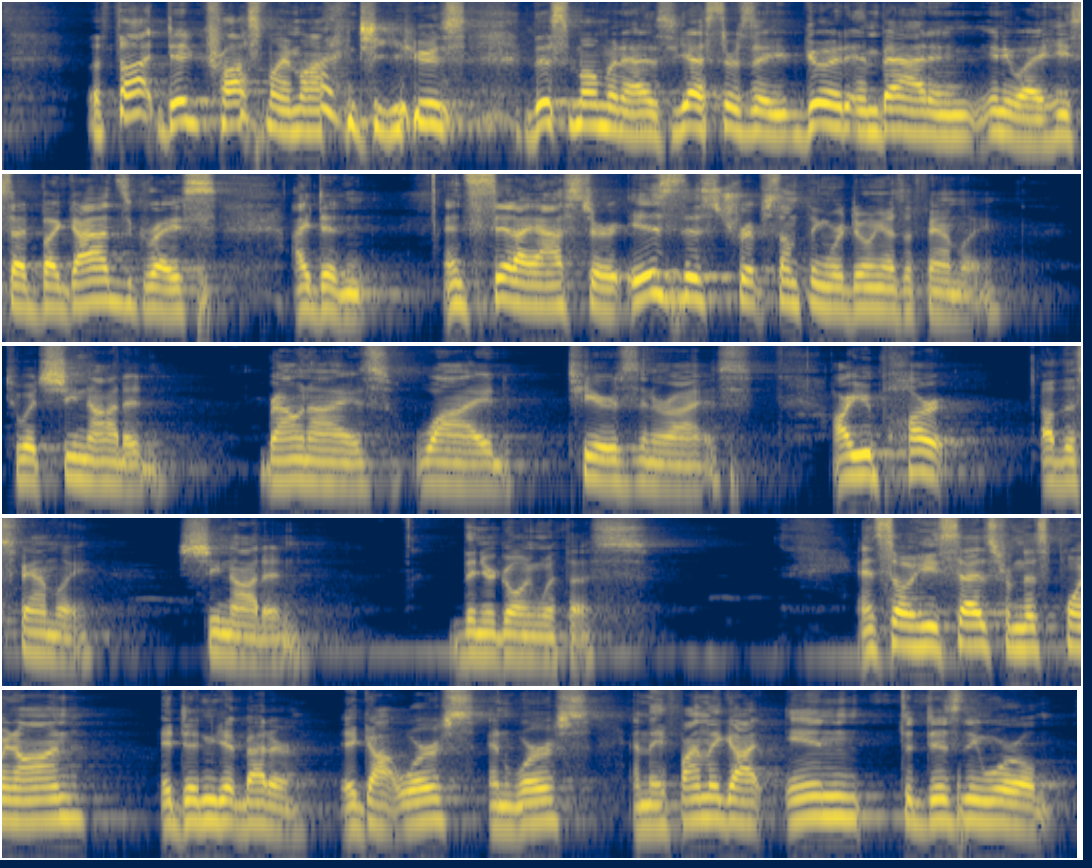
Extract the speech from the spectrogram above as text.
the thought did cross my mind to use this moment as yes, there's a good and bad. And anyway, he said, by God's grace, I didn't. Instead, I asked her, Is this trip something we're doing as a family? To which she nodded, brown eyes wide, tears in her eyes. Are you part of this family? She nodded. Then you're going with us. And so he says from this point on, it didn't get better. It got worse and worse. And they finally got into Disney World.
